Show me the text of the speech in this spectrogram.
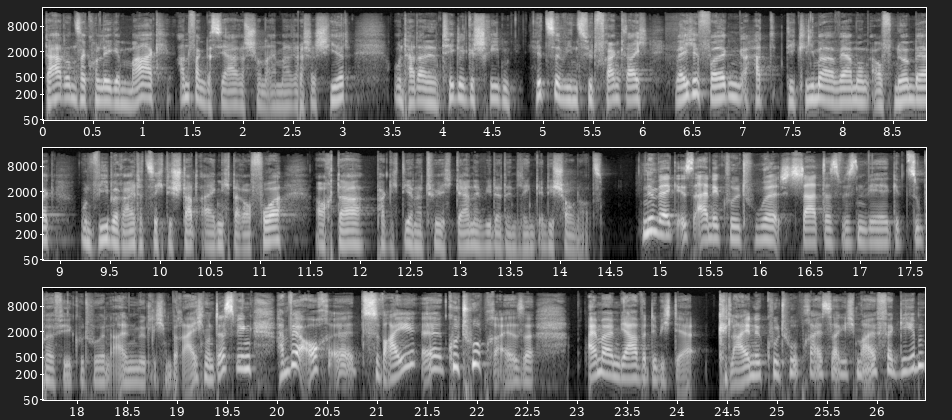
da hat unser Kollege Marc Anfang des Jahres schon einmal recherchiert und hat einen Artikel geschrieben, Hitze wie in Südfrankreich. Welche Folgen hat die Klimaerwärmung auf Nürnberg und wie bereitet sich die Stadt eigentlich darauf vor? Auch da packe ich dir natürlich gerne wieder den Link in die Show Notes. Nürnberg ist eine Kulturstadt, das wissen wir. Es gibt super viel Kultur in allen möglichen Bereichen. Und deswegen haben wir auch äh, zwei äh, Kulturpreise. Einmal im Jahr wird nämlich der kleine Kulturpreis, sage ich mal, vergeben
